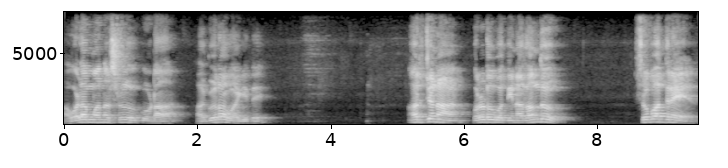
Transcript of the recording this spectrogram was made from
ಅವಳ ಮನಸ್ಸು ಕೂಡ ಹಗುರವಾಗಿದೆ. ಅರ್ಜುನ ಹೊರಡುವ ದಿನದಂದು ಸುಭದ್ರೆ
